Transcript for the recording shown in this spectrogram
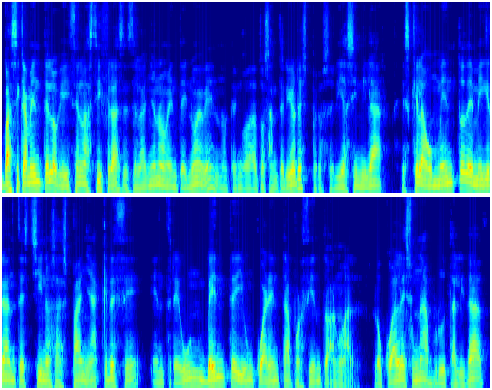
Básicamente lo que dicen las cifras desde el año 99, no tengo datos anteriores, pero sería similar, es que el aumento de migrantes chinos a España crece entre un 20 y un 40% anual, lo cual es una brutalidad,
